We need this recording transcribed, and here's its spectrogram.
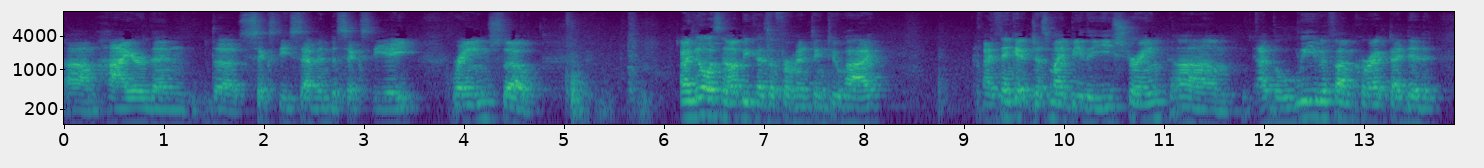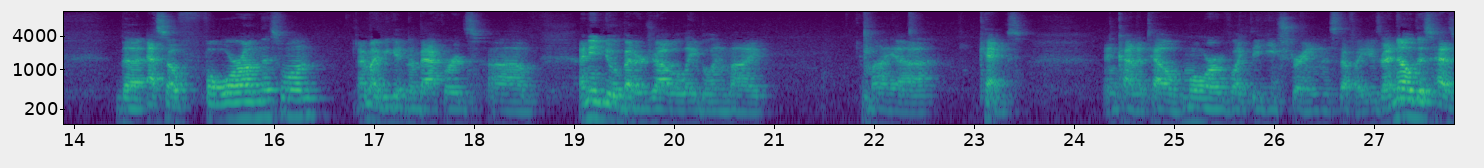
um, higher than the 67 to 68 range, so I know it's not because of fermenting too high. I think it just might be the yeast strain. Um, I believe, if I'm correct, I did the SO4 on this one. I might be getting them backwards. Um, I need to do a better job of labeling my my uh, kegs and kind of tell more of like the yeast strain and stuff I use. I know this has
